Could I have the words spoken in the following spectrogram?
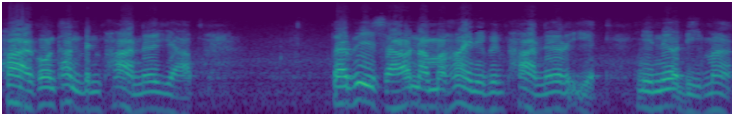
ผ้าของท่านเป็นผ้าเนื้อหยาบ แต่พี่สาวนำมาให้นี่เป็นผ้าเนื้อละเอียด มีเนื้อดีมาก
